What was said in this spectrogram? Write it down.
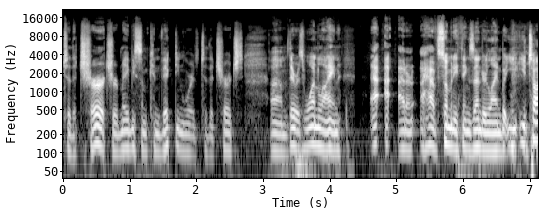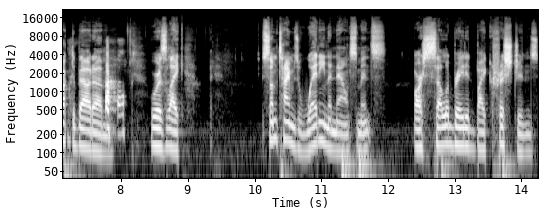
to the church, or maybe some convicting words to the church. Um, there was one line. I, I, I, don't. I have so many things underlined, but you, you talked about um, where it's like sometimes wedding announcements are celebrated by Christians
